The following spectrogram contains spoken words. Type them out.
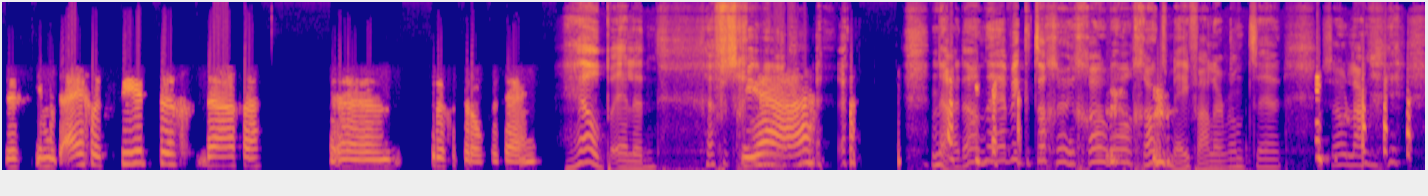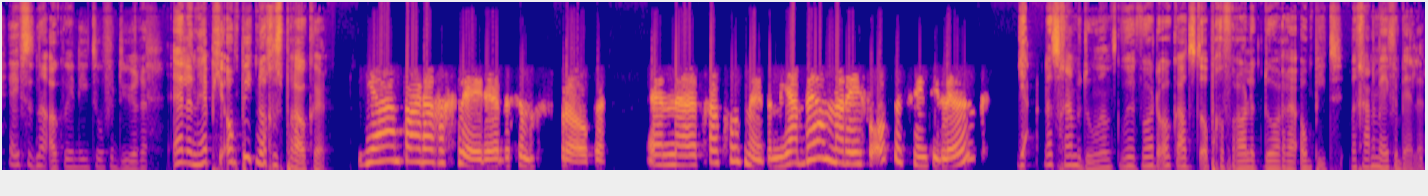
Dus je moet eigenlijk 40 dagen teruggetrokken zijn. Help, Ellen. Verschrikkelijk. Ja. Nou, dan heb ik toch eh, gewoon wel een grote meevaller. Want eh, zo lang heeft het nou ook weer niet hoeven duren. Ellen, heb je oom Piet nog gesproken? Ja, een paar dagen geleden hebben ze hem gesproken. En eh, het gaat goed met hem. Ja, bel hem maar even op, dat vindt hij leuk. Ja, dat gaan we doen. Want we worden ook altijd opgevrolijkt door eh, oom Piet. We gaan hem even bellen.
